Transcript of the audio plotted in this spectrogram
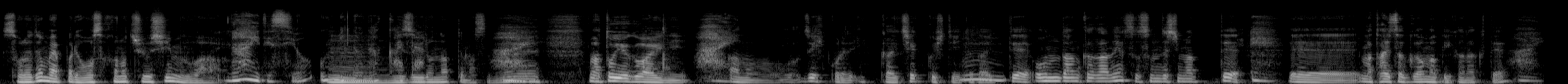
それでもやっぱり大阪の中心部はないですよ。海の中水色になってますね。はい、まあ、という具合に、はい、あのぜひこれ一回チェックしていただいて、うん、温暖化がね進んでしまって、ええ。ー、まあ、対策がうまくいかなくて、はい、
